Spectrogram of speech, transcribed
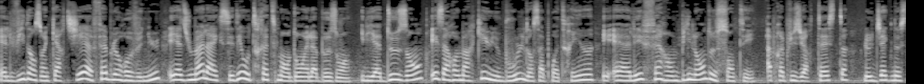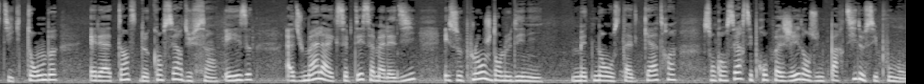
Elle vit dans un quartier à faible revenu et a du mal à accéder au traitement dont elle a besoin. Il y a deux ans, Ace a remarqué une boule dans sa poitrine et est allée faire un bilan de santé. Après plusieurs tests, le diagnostic tombe. Elle est atteinte de cancer du sein. Ace a du mal à accepter sa maladie et se plonge dans le déni. Maintenant au stade 4, son cancer s'est propagé dans une partie de ses poumons.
